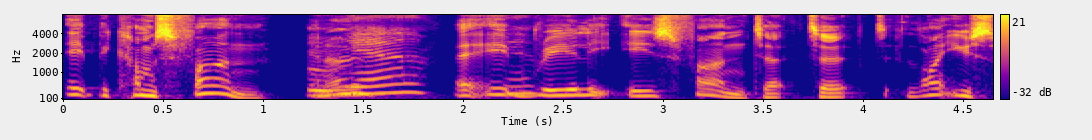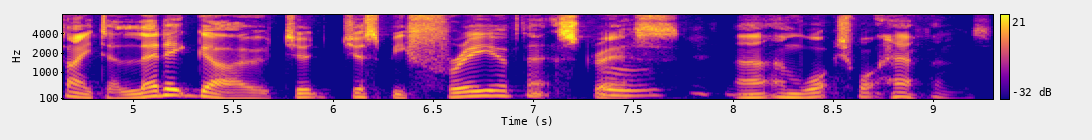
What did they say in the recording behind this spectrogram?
it becomes fun. You know, Yeah, It it yeah. really is fun to, to, to, like you say, to let it go, to just be free of that stress uh, and watch what happens.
